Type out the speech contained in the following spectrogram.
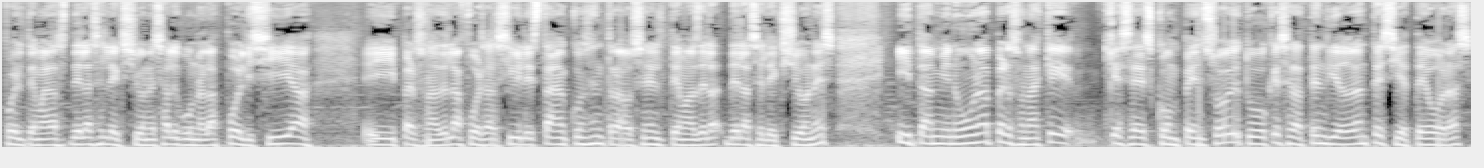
por el tema de las, de las elecciones, alguna la policía y personas de la Fuerza Civil estaban concentrados en el tema de, la- de las elecciones y también hubo una persona que, que se descompensó y tuvo que ser atendida durante siete horas.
